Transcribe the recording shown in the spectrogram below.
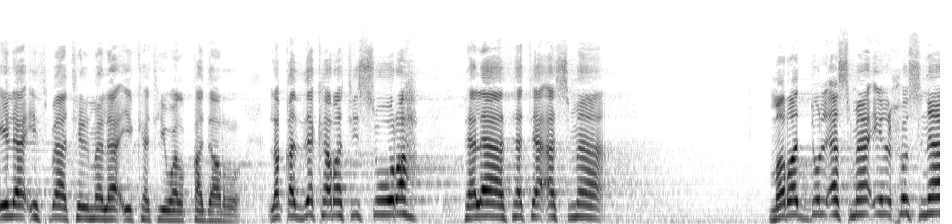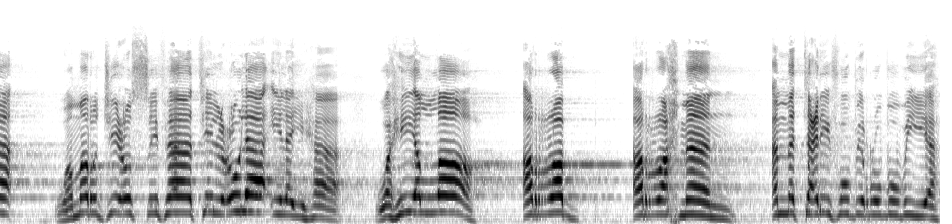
إلى إثبات الملائكة والقدر. لقد ذكرت السورة ثلاثة أسماء مرد الأسماء الحسنى ومرجع الصفات العلى إليها وهي الله الرب الرحمن. أما التعريف بالربوبية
